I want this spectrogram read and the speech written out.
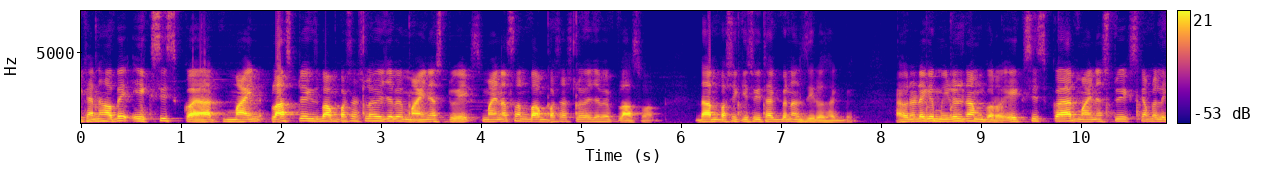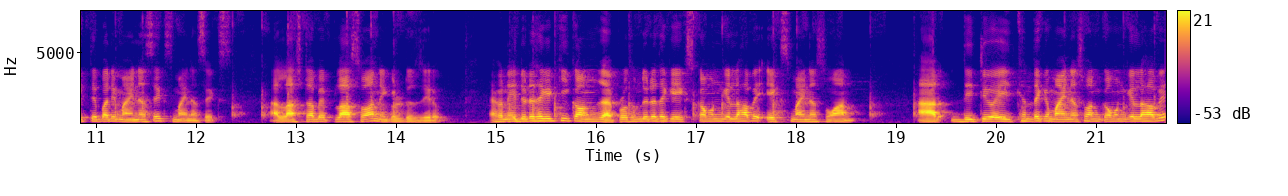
এখানে হবে X square minus plus two X বাম পাশে আসলে হয়ে যাবে minus two X minus one বাম পাশে আসলে হয়ে যাবে প্লাস ওয়ান ডান পাশে কিছুই থাকবে না জিরো থাকবে। এখন এটাকে মিডল টার্ম করো এক্স স্কোয়ার মাইনাস টু এক্সকে আমরা লিখতে পারি মাইনাস এক্স মাইনাস এক্স আর লাস্ট হবে plus one equal to zero এখন এই দুটো থেকে কি কমন যায়? প্রথম দুটো থেকে এক্স কমন গেলে হবে এক্স মাইনাস ওয়ান আর দ্বিতীয় এইখান থেকে মাইনাস ওয়ান কমন গেলে হবে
